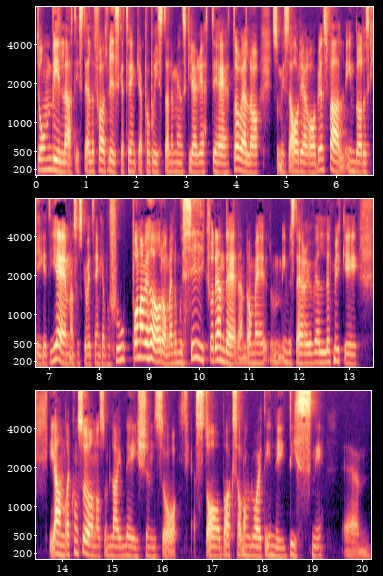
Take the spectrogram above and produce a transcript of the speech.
de vill att istället för att vi ska tänka på bristande mänskliga rättigheter eller som i Saudiarabiens fall inbördeskriget i Jemen så ska vi tänka på fotboll när vi hör dem, eller musik för den delen. De, är, de investerar ju väldigt mycket i, i andra koncerner som Live Nations och Starbucks har de varit inne i, Disney. Um,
